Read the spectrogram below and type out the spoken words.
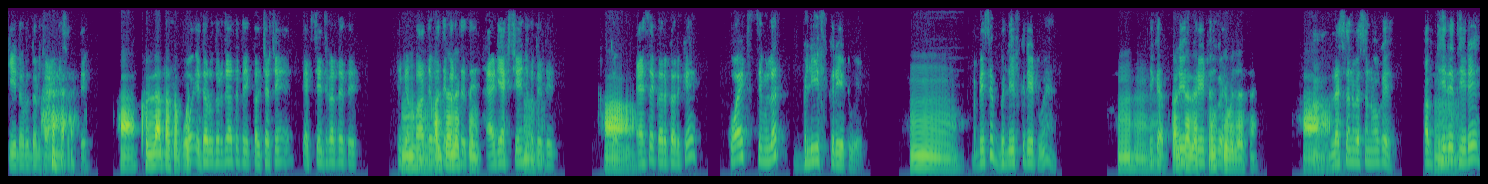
कि इधर उधर जा नहीं सकते। हाँ खुला था सब वो इधर उधर जाते थे कल्चर एक्सचेंज करते थे। ठीक है हम्म बातें बातें करते थे आइडिया एक्सचेंज होते हम्म। थे। तो हाँ ऐसे कर करके क्वाइट सिमिलर बिलीफ क्रिएट हुए। हम्म। बेसिक बिलीफ क्रिएट हुए हैं। हम्म हम्म ठीक है बिलीफ क्रिएट हो एक्सचेंज की गए। वजह से। हाँ हाँ। हाँ लेसन वेसन हो गए। अब धीरे धीरे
